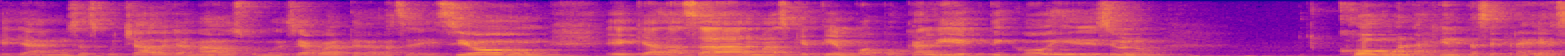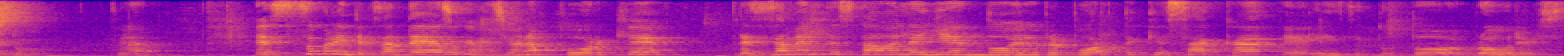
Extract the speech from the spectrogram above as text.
porque ya hemos escuchado llamados, como decía Walter, a la sedición, que a las armas, que tiempo apocalíptico, y dice uno, ¿Cómo la gente se cree esto? Claro. Es súper interesante eso que menciona porque precisamente estaba leyendo el reporte que saca el Instituto Reuters.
